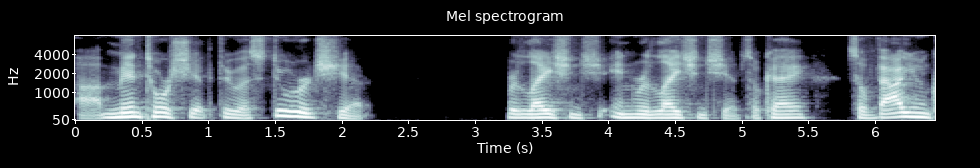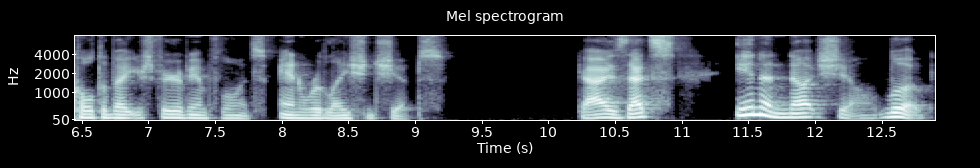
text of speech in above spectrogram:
uh, mentorship, through a stewardship relationship in relationships. Okay. So value and cultivate your sphere of influence and relationships. Guys, that's in a nutshell. Look,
